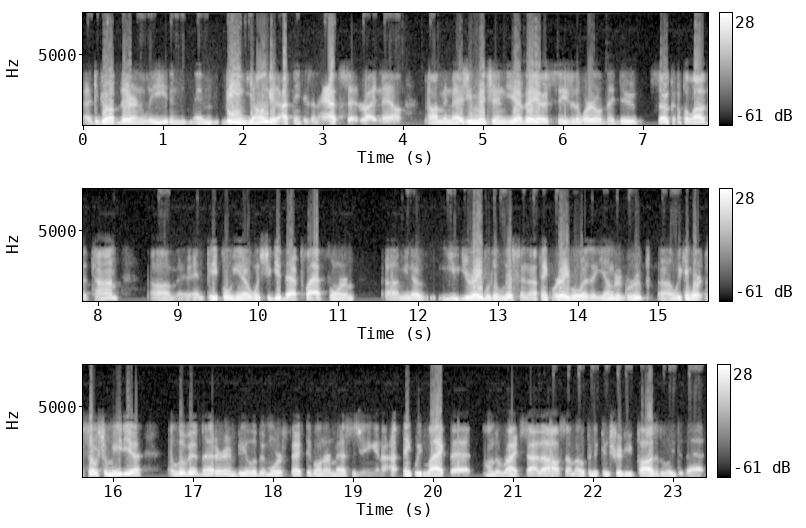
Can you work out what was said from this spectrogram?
uh, to go up there and lead. And, and being young, I think, is an asset right now. Um, and as you mentioned, you have AOCs of the world. They do soak up a lot of the time. Um, and, people, you know, once you get that platform, um, you know, you, you're able to listen. I think we're able as a younger group. Uh, we can work the social media a little bit better and be a little bit more effective on our messaging. And I think we lack that on the right side of the house. I'm hoping to contribute positively to that.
